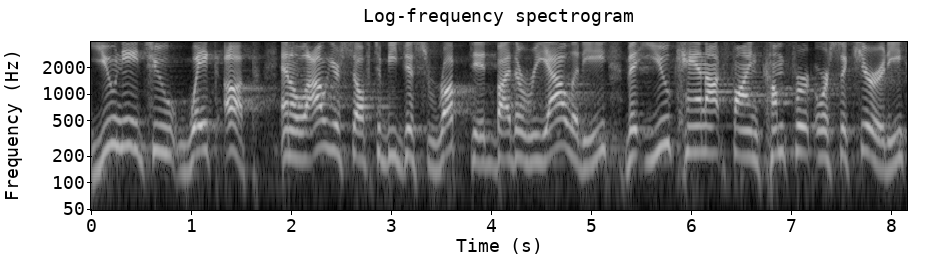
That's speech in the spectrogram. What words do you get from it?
you need to wake up and allow yourself to be disrupted by the reality that you cannot find comfort or security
